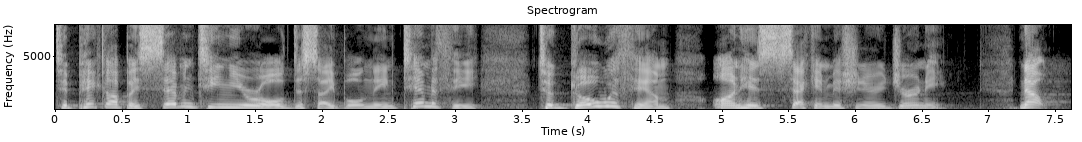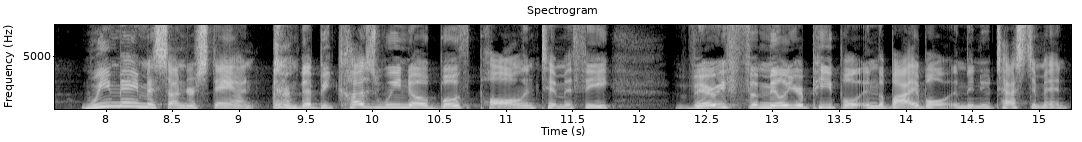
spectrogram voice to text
to pick up a 17 year old disciple named Timothy to go with him on his second missionary journey. Now, we may misunderstand that because we know both Paul and Timothy, very familiar people in the Bible, in the New Testament,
